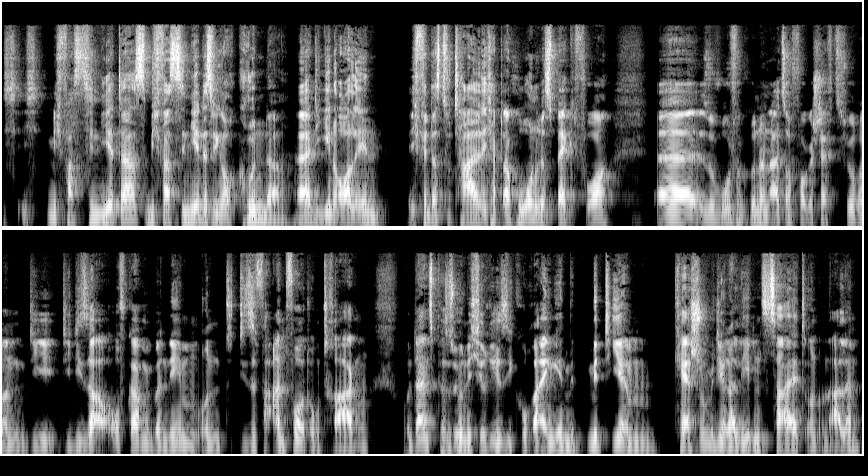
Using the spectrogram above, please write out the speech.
ich, ich, mich fasziniert das, mich faszinieren deswegen auch Gründer, ja, die gehen all in. Ich finde das total, ich habe da hohen Respekt vor, äh, sowohl für Gründern als auch vor Geschäftsführern, die, die diese Aufgaben übernehmen und diese Verantwortung tragen und da ins persönliche Risiko reingehen mit, mit ihrem Cash und mit ihrer Lebenszeit und, und allem.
